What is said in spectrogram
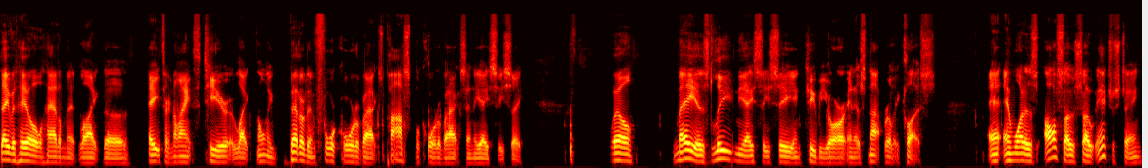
David Hale had them at like the eighth or ninth tier, like only better than four quarterbacks, possible quarterbacks in the ACC. Well, Maye is leading the ACC in QBR, and it's not really close. And, and what is also so interesting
